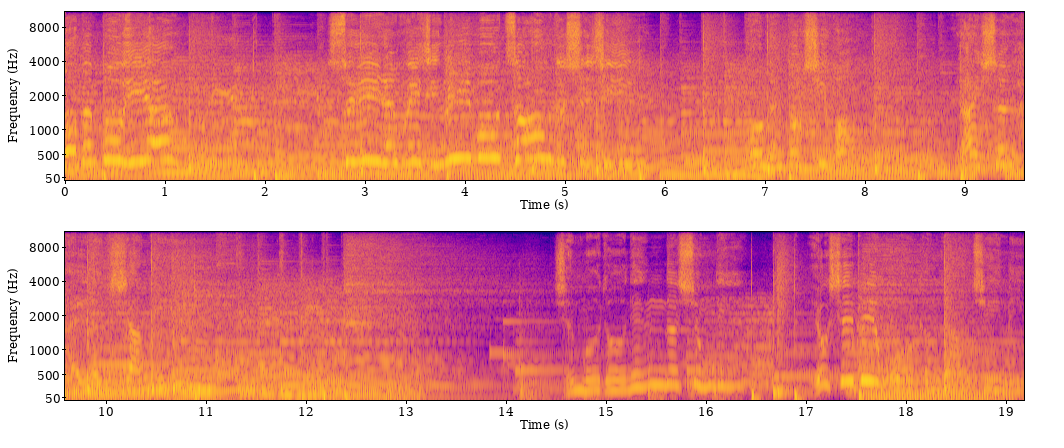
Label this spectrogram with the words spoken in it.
我们不一样，虽然会经历不同的事情，我们都希望来生还能相遇。这么多年的兄弟，有谁比我更了解你？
